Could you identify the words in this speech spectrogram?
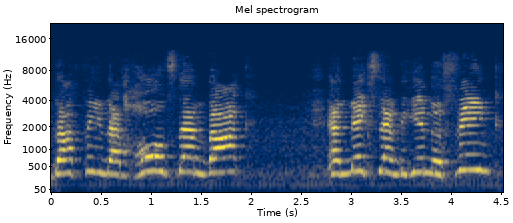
That thing that holds them back and makes them begin to think.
